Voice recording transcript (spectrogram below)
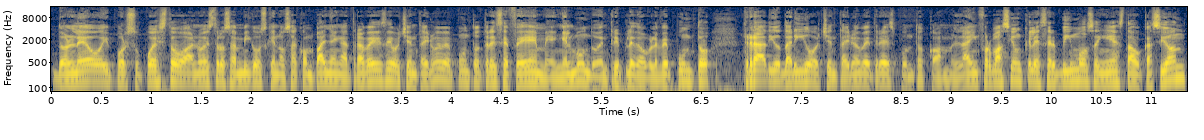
Don Leo y por supuesto a nuestros amigos que nos acompañan a través de 89.3 FM en el mundo en www.radiodarío893.com. La información que le servimos en esta ocasión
